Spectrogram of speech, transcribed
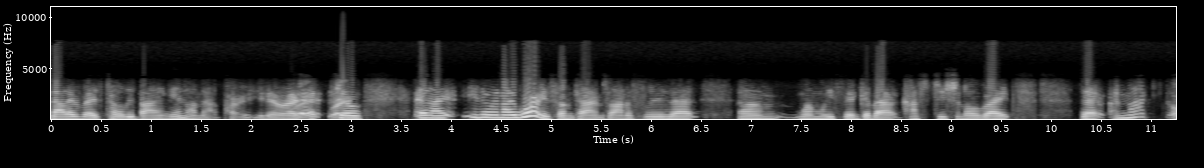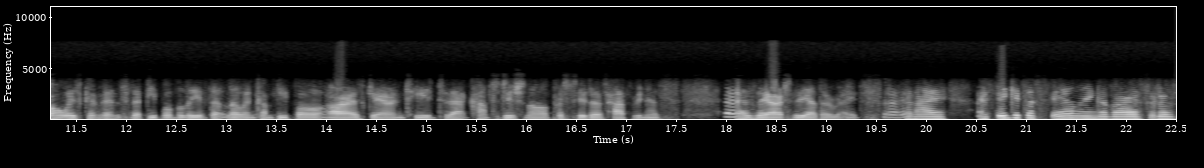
not everybody's totally buying in on that part, you know. Right, I, right. So, and I, you know, and I worry sometimes, honestly, that um, when we think about constitutional rights that I'm not always convinced that people believe that low income people are as guaranteed to that constitutional pursuit of happiness as they are to the other rights. And I, I think it's a failing of our sort of,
